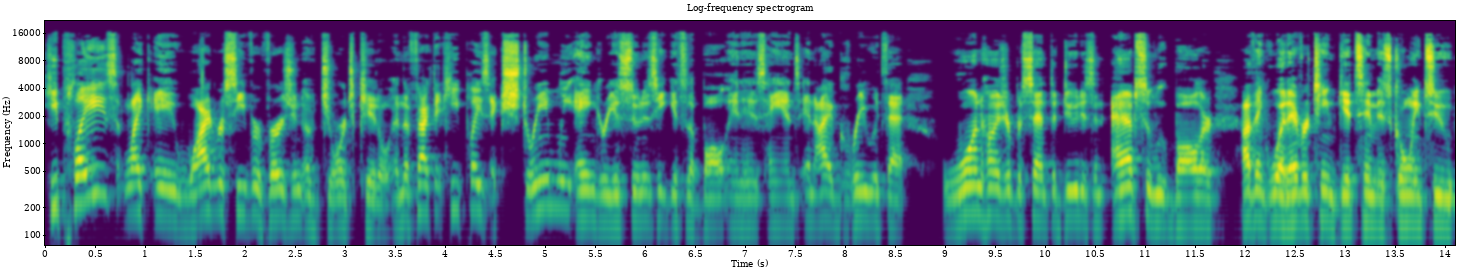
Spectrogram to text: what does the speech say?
He plays like a wide receiver version of George Kittle, and the fact that he plays extremely angry as soon as he gets the ball in his hands, and I agree with that 100%. The dude is an absolute baller. I think whatever team gets him is going to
